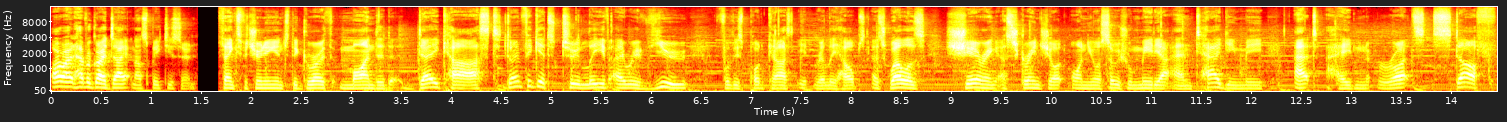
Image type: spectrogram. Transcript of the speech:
All right, have a great day, and I'll speak to you soon. Thanks for tuning into the Growth Minded Daycast. Don't forget to leave a review for this podcast, it really helps, as well as sharing a screenshot on your social media and tagging me at Hayden Writes Stuff.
